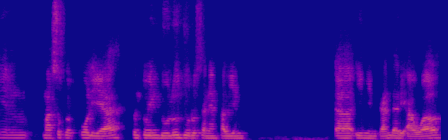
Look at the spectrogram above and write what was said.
ingin masuk ke kuliah, tentuin dulu jurusan yang kalian uh, inginkan dari awal,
